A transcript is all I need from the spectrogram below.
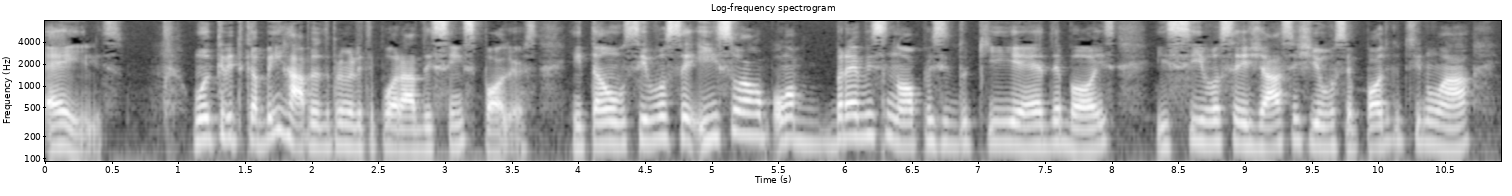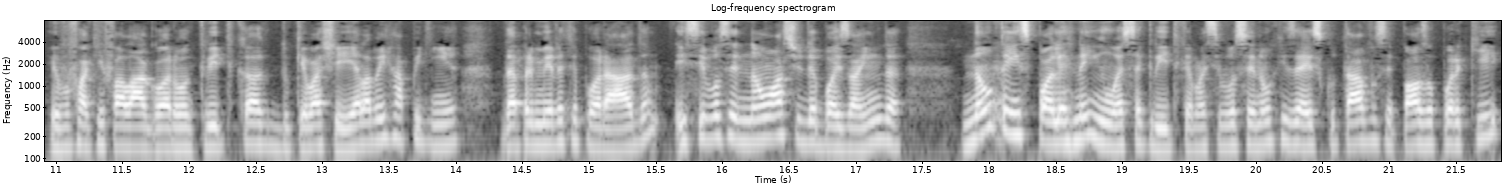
é eles. Uma crítica bem rápida da primeira temporada e sem spoilers. Então, se você. Isso é uma breve sinopse do que é The Boys. E se você já assistiu, você pode continuar. Eu vou aqui falar agora uma crítica do que eu achei. Ela é bem rapidinha da primeira temporada. E se você não assistiu The Boys ainda, Não tem spoiler nenhum essa crítica, mas se você não quiser escutar, você pausa por aqui,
